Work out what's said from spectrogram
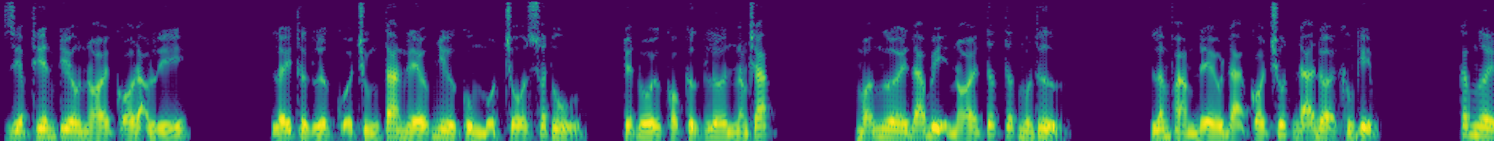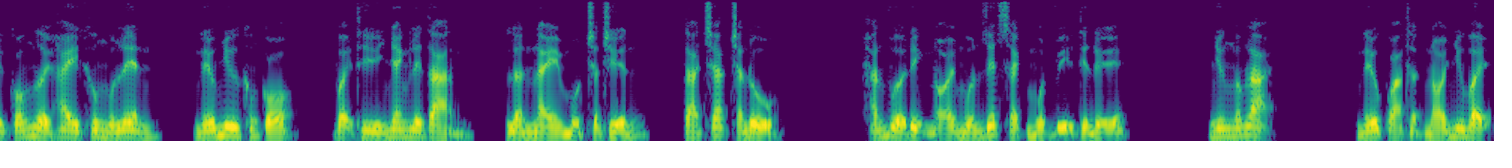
diệp thiên tiêu nói có đạo lý. Lấy thực lực của chúng ta nếu như cùng một chỗ xuất thủ, tuyệt đối có cực lớn nắm chắc. Mọi người đã bị nói tức tức muốn thử. Lâm phàm đều đã có chút đã đợi không kịp. Các ngươi có người hay không muốn lên? Nếu như không có, vậy thì nhanh lên tản. Lần này một trận chiến, ta chắc chắn đổ. Hắn vừa định nói muốn giết sạch một vị tiên đế. Nhưng ngẫm lại, nếu quả thật nói như vậy,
